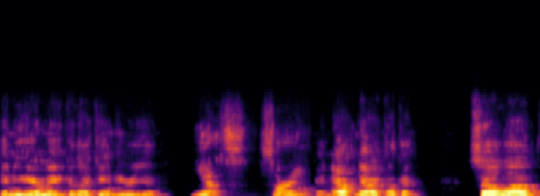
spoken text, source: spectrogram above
Can you hear me? Because I can't hear you. Yes, sorry. Okay, now, now, okay. So uh,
